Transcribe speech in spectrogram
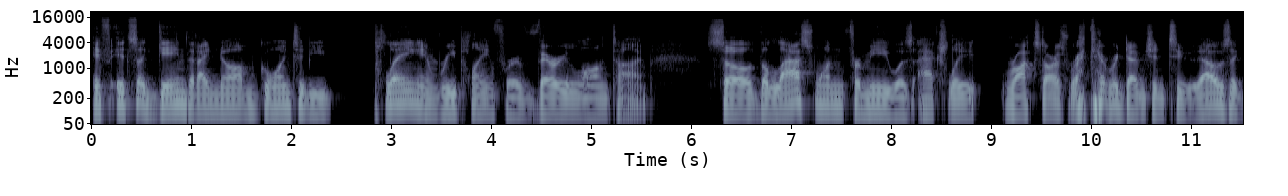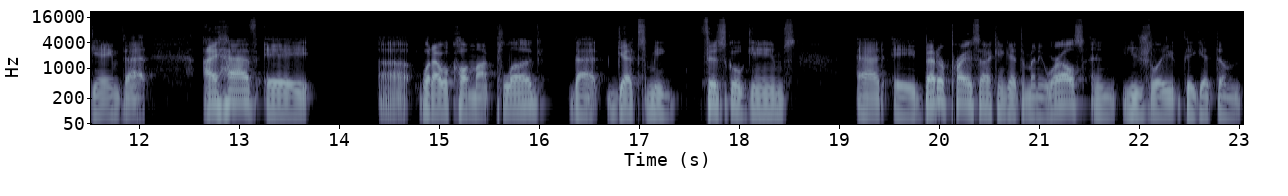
if it's a game that I know I'm going to be playing and replaying for a very long time. So the last one for me was actually Rockstar's Red Dead Redemption 2. That was a game that I have a uh, what I would call my plug that gets me physical games at a better price I can get them anywhere else, and usually they get them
